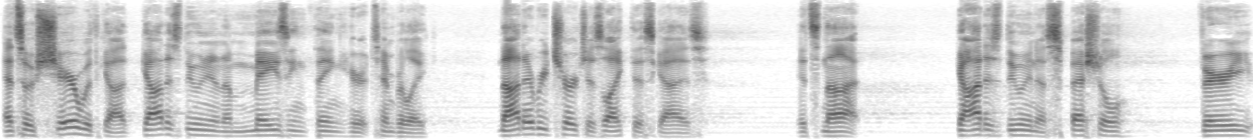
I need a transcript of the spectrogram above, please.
And so share with God. God is doing an amazing thing here at Timberlake. Not every church is like this, guys. It's not. God is doing a special, very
